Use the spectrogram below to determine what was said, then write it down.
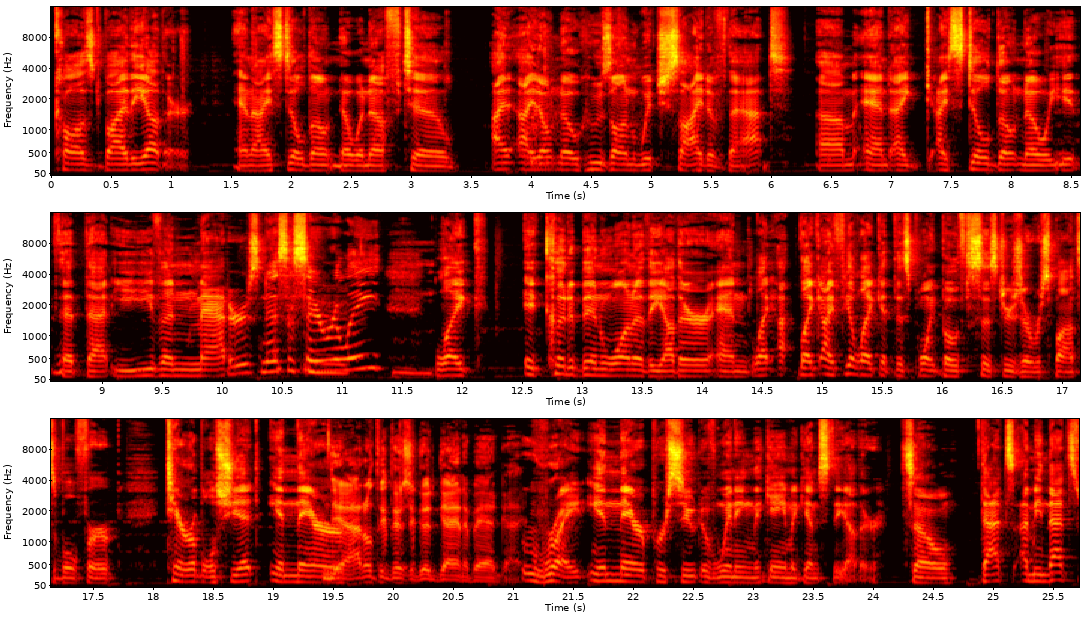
caused by the other. And I still don't know enough to. I, I don't know who's on which side of that. Um, and I, I still don't know e- that that even matters necessarily. Like, it could have been one or the other. And, like, like I feel like at this point, both sisters are responsible for terrible shit in their. Yeah, I don't think there's a good guy and a bad guy. Right, in their pursuit of winning the game against the other. So that's, I mean, that's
